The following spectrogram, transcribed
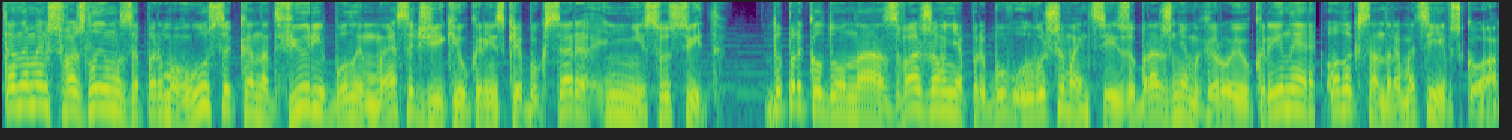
Та не менш важливим за перемогу Усика над Ф'юрі були меседжі, які український боксер ніс у світ. До прикладу, на зважування прибув у вишиванці із зображенням Героя України Олександра Мацієвського.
